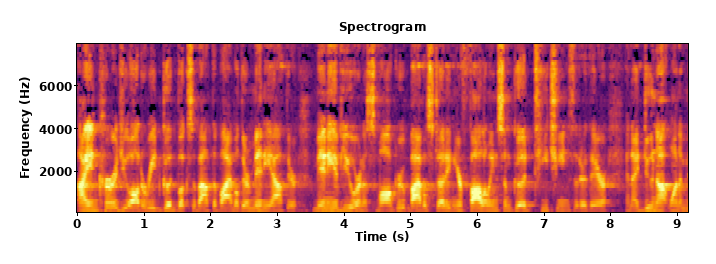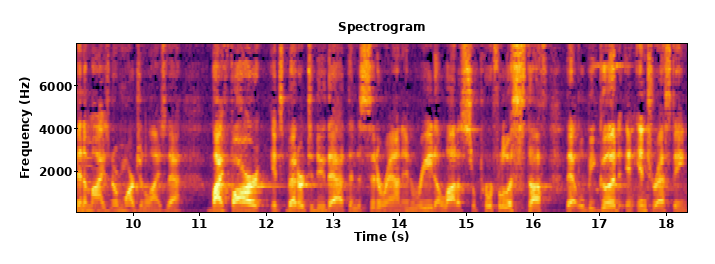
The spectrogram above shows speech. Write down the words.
I encourage you all to read good books about the Bible. There are many out there. Many of you are in a small group Bible study and you're following some good teachings that are there. And I do not want to minimize nor marginalize that. By far, it's better to do that than to sit around and read a lot of superfluous stuff that will be good and interesting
